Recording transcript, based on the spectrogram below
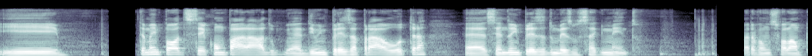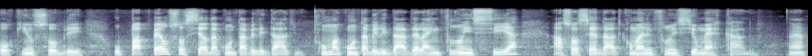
E também pode ser comparado é, de uma empresa para outra é, sendo empresa do mesmo segmento. Agora vamos falar um pouquinho sobre o papel social da contabilidade, como a contabilidade ela influencia a sociedade, como ela influencia o mercado. Né?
